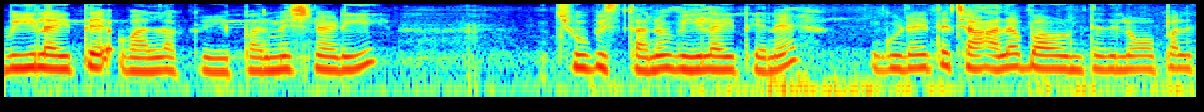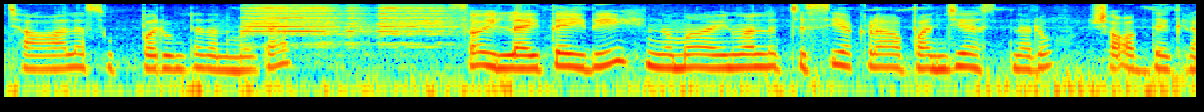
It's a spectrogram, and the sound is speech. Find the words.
వీలైతే వాళ్ళకి పర్మిషన్ అడిగి చూపిస్తాను. వీలైతేనే. గుడి అయితే చాలా బాగుంటుంది. లోపల చాలా సూపర్ ఉంటుంది అనమాట సో ఇల్లు అయితే ఇది. ఇంకా మా ఆయన వాళ్ళు వచ్చేసి అక్కడ పని చేస్తున్నారు షాప్ దగ్గర.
